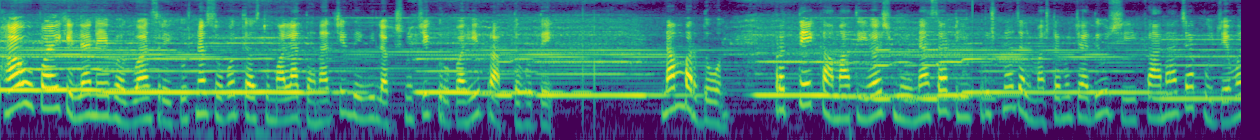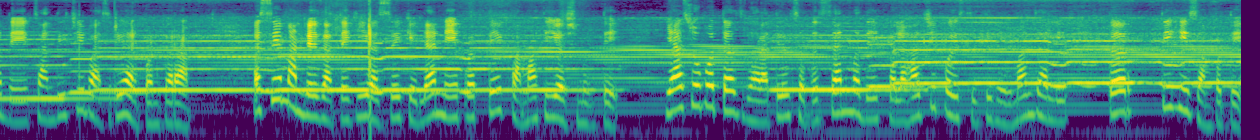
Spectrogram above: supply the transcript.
हा उपाय केल्याने भगवान श्रीकृष्णासोबतच तुम्हाला धनाची देवी लक्ष्मीची कृपाही प्राप्त होते. नंबर दोन. प्रत्येक कामात यश मिळण्यासाठी कृष्ण जन्माष्टमीच्या दिवशी कानाच्या पूजेमध्ये चांदीची बासरी अर्पण करा. असे मानले जाते की असे केल्याने प्रत्येक कामात यश मिळते. यासोबतच घरातील सदस्यांमध्ये कलहाची परिस्थिती निर्माण झाली तर तीही संपते.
